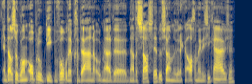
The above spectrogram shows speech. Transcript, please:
en dat is ook wel een oproep die ik bijvoorbeeld heb gedaan, ook naar de, naar de SAS, hè, de Samenwerking Algemene Ziekenhuizen.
